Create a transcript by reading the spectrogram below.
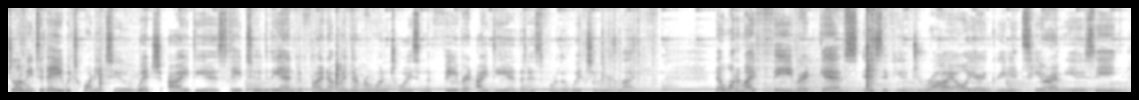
Join me today with 22 witch ideas. Stay tuned to the end to find out my number one choice and the favorite idea that is for the witch in your life. Now, one of my favorite gifts is if you dry all your ingredients. Here I'm using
